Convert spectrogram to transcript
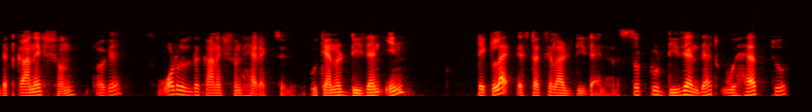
that connection okay? So what will the connection here actually? We cannot design in Tekla structural designer. So to design that we have to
